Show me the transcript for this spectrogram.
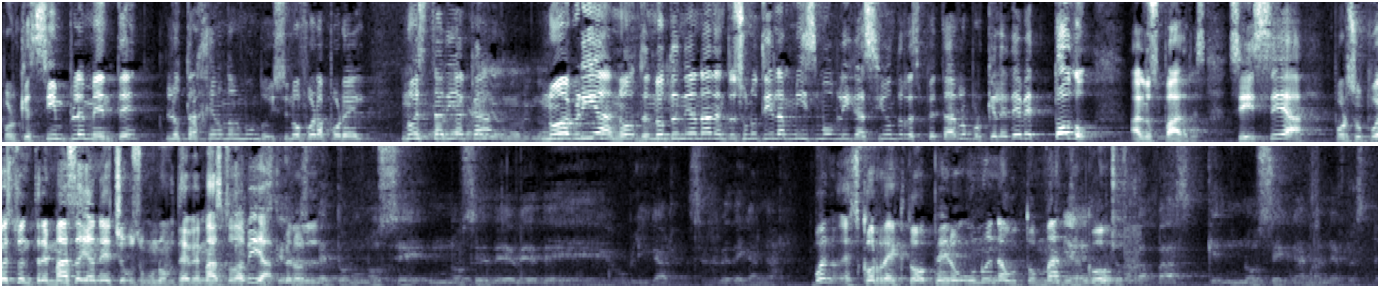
Porque simplemente lo trajeron al mundo y si no fuera por él, no estaría acá. ellos, no- no- No habría, no, no tendría nada. Entonces uno tiene la misma obligación de respetarlo porque le debe todo a los padres. ¿sí? Sea, por supuesto, entre más hayan hecho, pues uno debe más todavía. Es que pero el el- respeto no se, no se debe de obligar, se debe de ganar. Bueno, es correcto, pero uno en Mira, hay automático. muchos papás que no se ganan el respeto.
